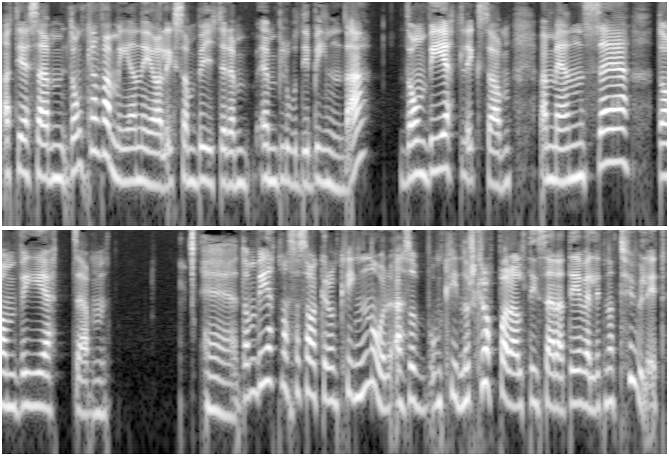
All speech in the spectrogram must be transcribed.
Att jag är så här, de kan vara med när jag liksom byter en, en blodig binda. De vet liksom vad mens är. De vet... ehm, eh, de vet massa saker om kvinnor, alltså om kvinnors kroppar och allting så här, att det är väldigt naturligt.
